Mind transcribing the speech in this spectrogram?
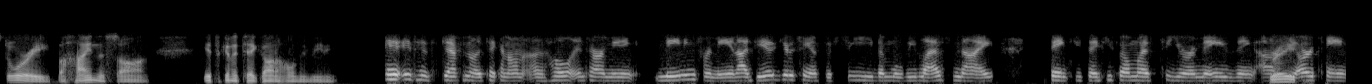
story behind the song it's going to take on a whole new meaning. It, it has definitely taken on a whole entire meaning meaning for me, and I did get a chance to see the movie last night. Thank you, thank you so much to your amazing um, PR team.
